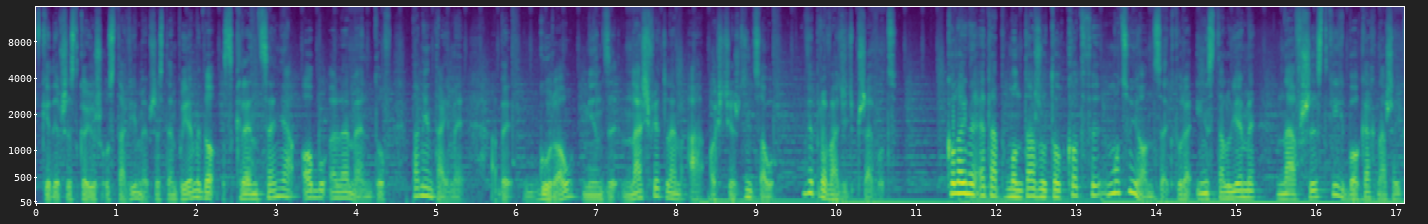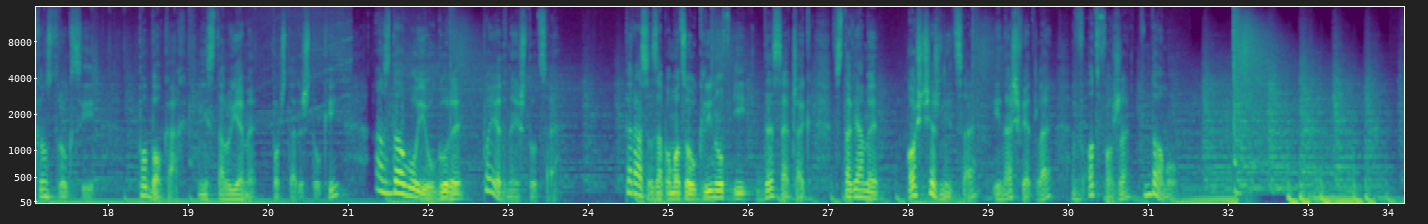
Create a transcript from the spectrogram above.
Kiedy wszystko już ustawimy, przystępujemy do skręcenia obu elementów. Pamiętajmy, aby górą między naświetlem a ościeżnicą wyprowadzić przewód. Kolejny etap montażu to kotwy mocujące, które instalujemy na wszystkich bokach naszej konstrukcji. Po bokach instalujemy po cztery sztuki, a z dołu i u góry po jednej sztuce. Teraz za pomocą klinów i deseczek wstawiamy ościeżnicę i naświetle w otworze domu.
